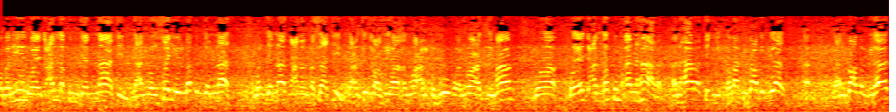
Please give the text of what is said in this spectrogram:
وبنين ويجعل لكم جنات. يعني ويصير لكم جنات. والجنات معنى البساتين. يعني تزرع فيها أنواع الحبوب وأنواع الثمار و... ويجعل لكم أنهارا. أنهارا تجري. كما في بعض البلاد. يعني بعض البلاد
